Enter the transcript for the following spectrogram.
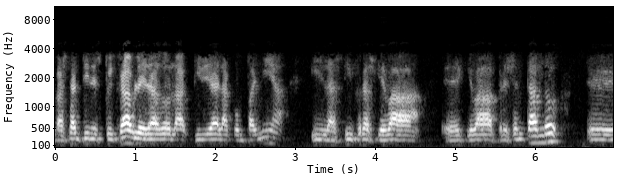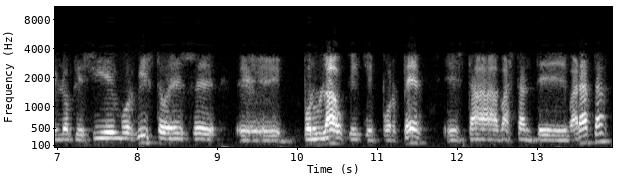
bastante inexplicable dado la actividad de la compañía y las cifras que va, que va presentando. lo que sí hemos visto es, por un lado, que, que por PER está bastante barata,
